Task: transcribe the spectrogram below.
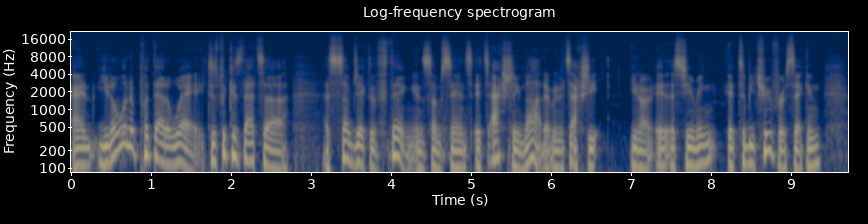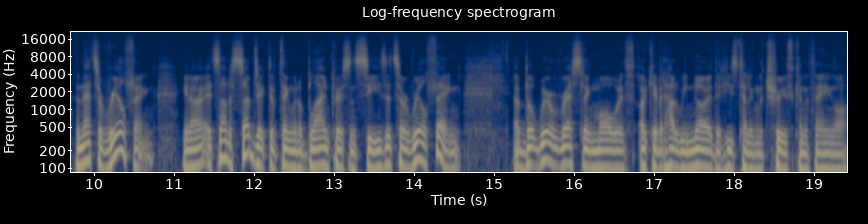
and you don't want to put that away just because that's a a subjective thing in some sense. It's actually not. I mean, it's actually you know, assuming it to be true for a second, and that's a real thing. You know, it's not a subjective thing when a blind person sees; it's a real thing. Uh, but we're wrestling more with okay, but how do we know that he's telling the truth, kind of thing, or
